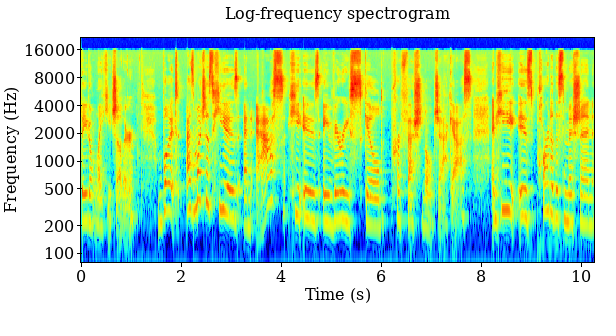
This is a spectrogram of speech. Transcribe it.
they don't like each other. But as much as he is an ass, he is a very skilled professional jackass. And he is part of this mission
